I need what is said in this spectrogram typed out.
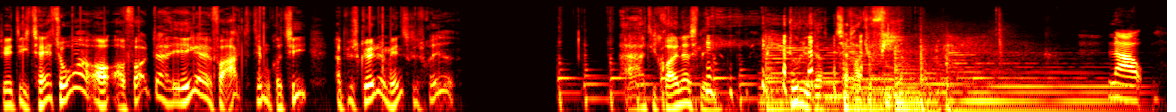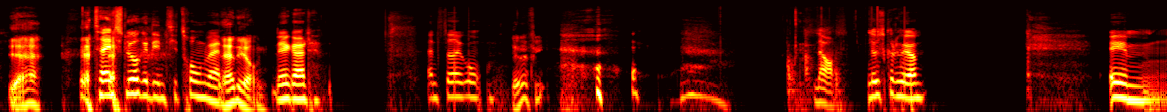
Det er diktatorer og, og folk, der ikke foragter demokrati, at beskytte menneskets frihed. Ah, de grønne er slemme. Du lytter til Radio 4. Lav. Ja. Tag en sluk af din citronvand. Ja, det er jo. Det er godt. Er den stadig god? Den er fin. Nå, nu skal du høre. Øhm,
